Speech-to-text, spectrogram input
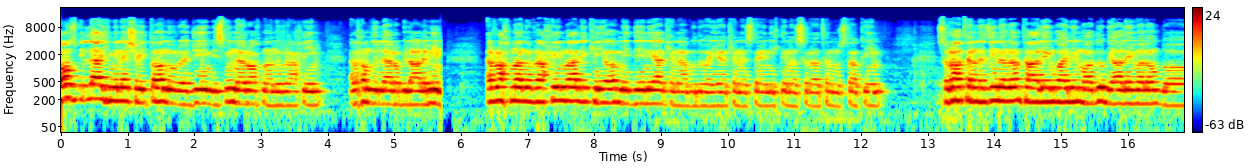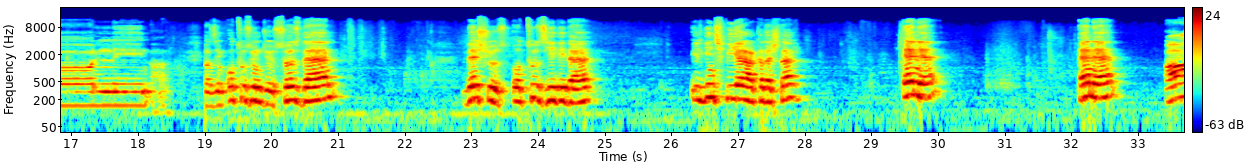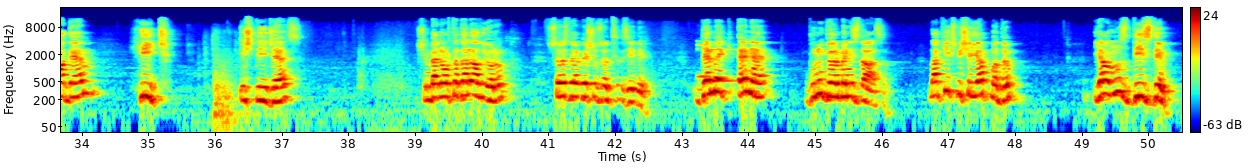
Euzubillahimineşşeytanirracim. Bismillahirrahmanirrahim. Elhamdülillahi Rabbil alemin. Errahmanirrahim. Maliki yevmiddin. İyyâke na'budu ve iyyâke nestaîn. İhdina sıratel mustakim. Sıratel lezîne en'amte aleyhim gayril mağdubi aleyhim veleddallin. Azim 30. sözden 537'de ilginç bir yer arkadaşlar. Ene ene Adem hiç işleyeceğiz. Şimdi ben ortadan alıyorum. Sözler 537. Demek ene bunu görmeniz lazım. Bak hiçbir şey yapmadım. Yalnız dizdim.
